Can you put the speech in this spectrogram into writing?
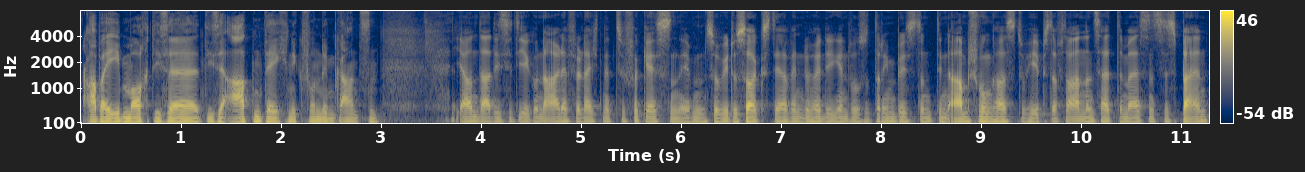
aber eben auch diese, diese Artentechnik von dem Ganzen. Ja, und da diese Diagonale vielleicht nicht zu vergessen, eben so wie du sagst, ja, wenn du halt irgendwo so drin bist und den Armschwung hast, du hebst auf der anderen Seite meistens das Bein,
